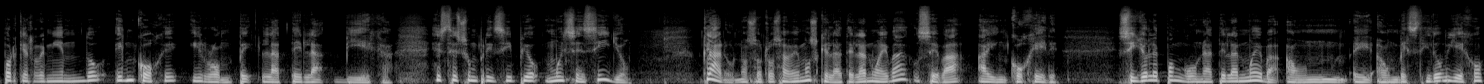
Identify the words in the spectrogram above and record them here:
Porque el remiendo encoge y rompe la tela vieja. Este es un principio muy sencillo. Claro, nosotros sabemos que la tela nueva se va a encoger si yo le pongo una tela nueva a un, eh, a un vestido viejo,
